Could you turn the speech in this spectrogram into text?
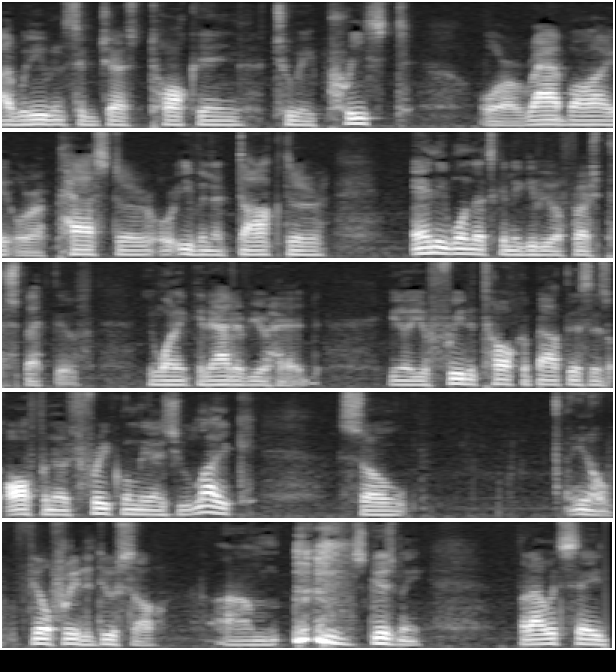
I would even suggest talking to a priest or a rabbi or a pastor or even a doctor, anyone that's going to give you a fresh perspective. You want to get out of your head. You know, you're free to talk about this as often or as frequently as you like. So, you know, feel free to do so. Um, excuse me. But I would say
